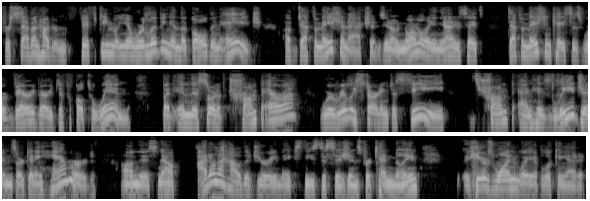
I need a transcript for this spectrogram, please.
for 750 million. You know, we're living in the golden age of defamation actions. You know, normally in the United States, defamation cases were very, very difficult to win. But in this sort of Trump era, we're really starting to see Trump and his legions are getting hammered on this. Now, I don't know how the jury makes these decisions for 10 million. Here's one way of looking at it.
